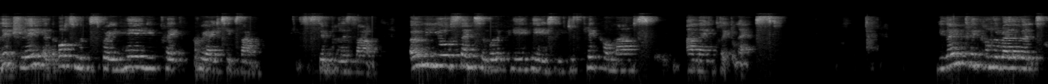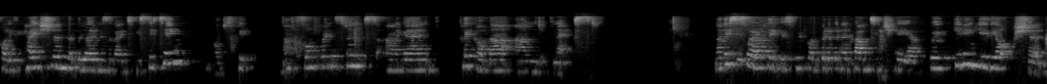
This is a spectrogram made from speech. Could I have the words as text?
literally at the bottom of the screen here, you click create exam. It's as simple as that. Only your centre will appear here, so you just click on that and then click next. You then click on the relevant qualification that the learners are going to be sitting. I'll just pick maths on for instance, and again, click on that and next. Now this is where I think this, we've got a bit of an advantage here. We're giving you the option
